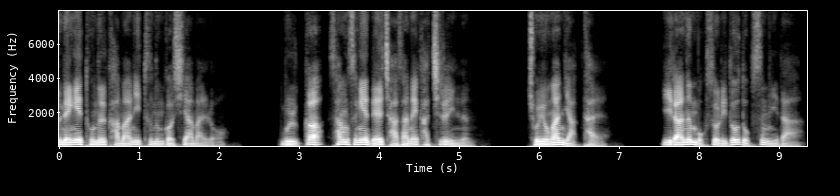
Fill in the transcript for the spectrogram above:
은행에 돈을 가만히 두는 것이야말로 물가 상승에 내 자산의 가치를 잃는 조용한 약탈 이라는 목소리도 높습니다.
